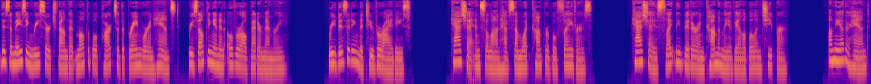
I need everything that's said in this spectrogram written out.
This amazing research found that multiple parts of the brain were enhanced, resulting in an overall better memory. Revisiting the two varieties. Cassia and Ceylon have somewhat comparable flavors. Cassia is slightly bitter and commonly available and cheaper. On the other hand,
